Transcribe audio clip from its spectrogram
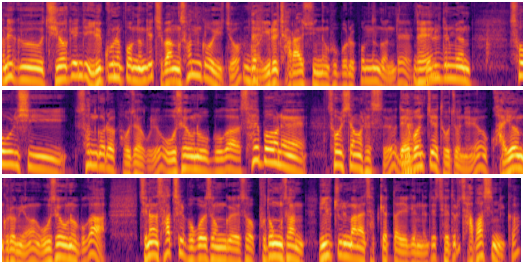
아니 그 지역에 이제 일꾼을 뽑는 게 지방 선거이죠. 네. 어, 일을 잘할 수 있는 후보를 뽑는 건데 네. 예를 들면 서울시 선거를 보자고요. 오세훈 후보가 세 번의 서울시장을 했어요. 네, 네. 번째 도전이에요. 과연 그러면 오세훈 후보가 지난 4.7 보궐선거에서 부동산 일주일 만에 잡겠다 얘기했는데 제대로 잡았습니까?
